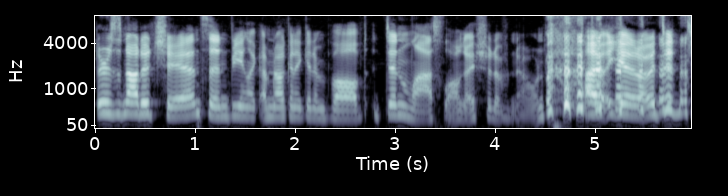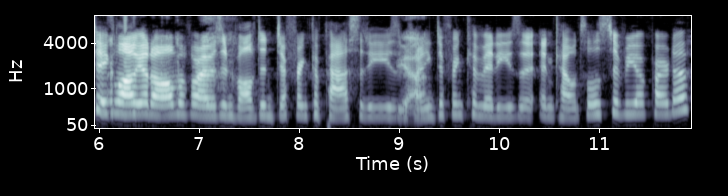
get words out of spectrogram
there's not a chance, and being like, I'm not gonna get involved. It didn't last long. I should have known. I, you know, it didn't take long at all before I was involved in different capacities and yeah. finding different committees and councils to be a part of,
